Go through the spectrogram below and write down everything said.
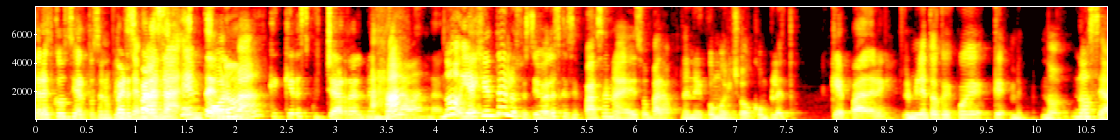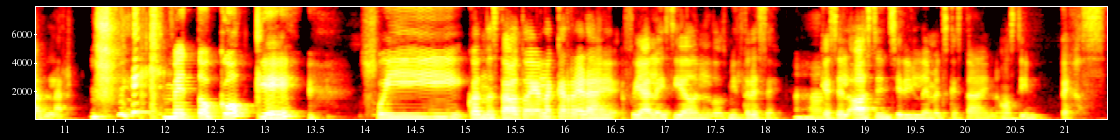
tres conciertos en un fin Pero de para semana esa gente, en forma. ¿no? Que quiere escuchar realmente Ajá. a la banda. No, y hay gente de los festivales que se pasan a eso para obtener como el show completo. Qué padre. A me tocó que, que- me- no, no sé hablar. me tocó que fui, cuando estaba todavía en la carrera, eh, fui al ACL en el 2013, Ajá. que es el Austin City Limits, que está en Austin, Texas.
